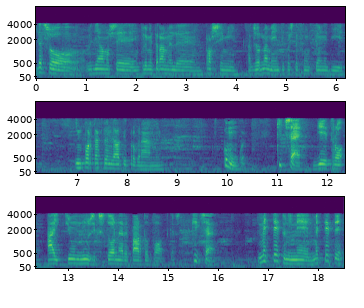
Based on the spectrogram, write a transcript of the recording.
adesso vediamo se implementeranno nei prossimi aggiornamenti queste funzioni di importazione da altri programmi. Comunque, chi c'è dietro iTunes Music Store nel reparto podcast? Chi c'è? Mettete un'email, mettete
